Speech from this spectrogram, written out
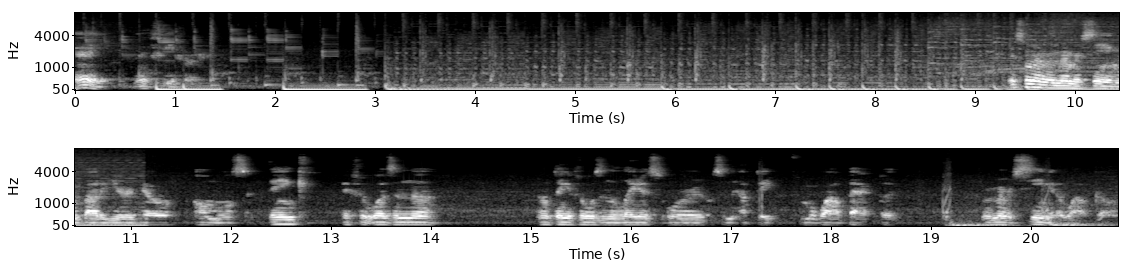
Okay, let's see fever. This one I remember seeing about a year ago, almost. I think if it was in the, I don't think if it was in the latest or it was an update from a while back, but I remember seeing it a while ago.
